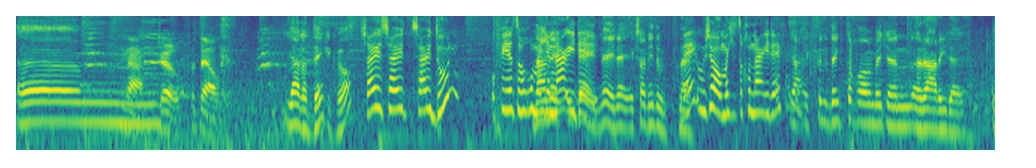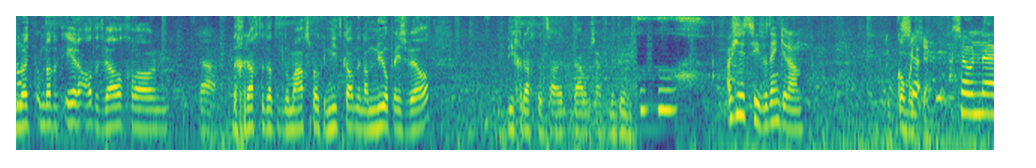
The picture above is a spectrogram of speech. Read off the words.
Ehm, Nou, Joe, vertel. Ja, dat denk ik wel. Zou je, het- zou, je, zou je het doen? Of vind je het toch een Nou, beetje een nee, naar idee? Nee, nee, nee, ik zou het niet doen. Nee. Hoezo? Omdat je het toch een naar idee vindt? Ja, ik vind het denk ik toch wel een beetje een, een raar idee. Omdat, omdat het eerder altijd wel gewoon... Ja, de gedachte dat het normaal gesproken niet kan en dan nu opeens wel. Die gedachte, zou, daarom zou ik het niet doen. Als je dit ziet, wat denk je dan? Een kommetje. Zo- Zo'n eh,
